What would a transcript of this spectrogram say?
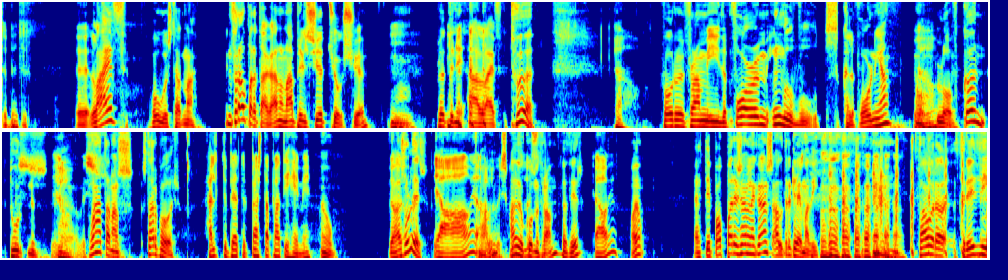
Uh, live, hófust þarna hinn frábæra daga, annan april 77 mm. plötunni Alive 2 Já, fóru fram í The Forum Inglewood, California og Love Gun túrnum Platanars Star Power. Heldur betur, besta platt í heimi. Já, já það er svoleiðis Já, já, alveg Það hefur komið fram hjá þér Já, já, Já, já. Þetta er bobbari sannleikans, aldrei gleyma því Þá er það 3.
